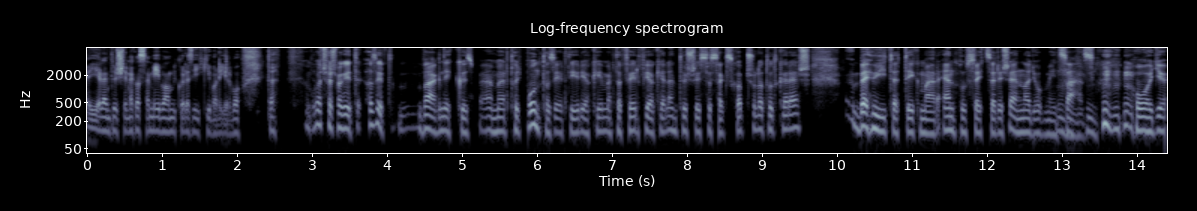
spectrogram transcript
jelentőségnek a szemében, amikor ez így ki van írva. De... Bocsáss meg, itt azért vágnék közben, mert hogy pont azért írja ki, mert a férfiak jelentős része szex kapcsolatot keres, behűítették már N plusz egyszer, és N nagyobb, mint száz, hogy,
